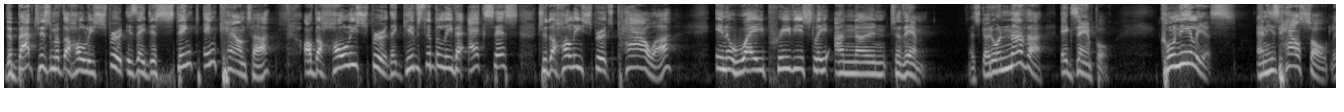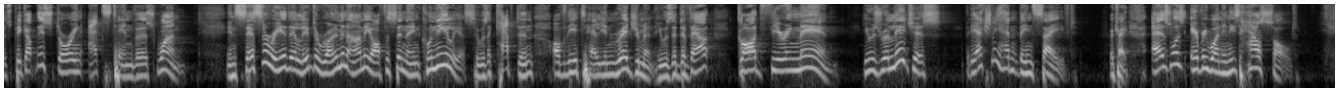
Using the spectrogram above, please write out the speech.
The baptism of the Holy Spirit is a distinct encounter of the Holy Spirit that gives the believer access to the Holy Spirit's power in a way previously unknown to them. Let's go to another example Cornelius and his household. Let's pick up this story in Acts 10, verse 1. In Caesarea, there lived a Roman army officer named Cornelius, who was a captain of the Italian regiment. He was a devout, God fearing man. He was religious, but he actually hadn't been saved. Okay, as was everyone in his household.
